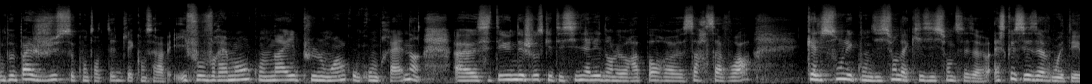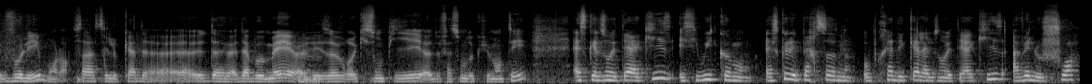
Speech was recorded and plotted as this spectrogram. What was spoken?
on ne peut pas juste se contenter de les conserver. Il faut vraiment qu'on aille plus loin, qu'on comprenne. Euh, C'était une des choses qui était signalée dans le rapport euh, SAR-Savoie quelles sont les conditions d'acquisition de ces œuvres? Est-ce que ces œuvres ont été volées? Bon, alors ça, c'est le cas d'Abomet, de, de, mmh. des œuvres qui sont pillées de façon documentée. Est-ce qu'elles ont été acquises? Et si oui, comment? Est-ce que les personnes auprès desquelles elles ont été acquises avaient le choix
